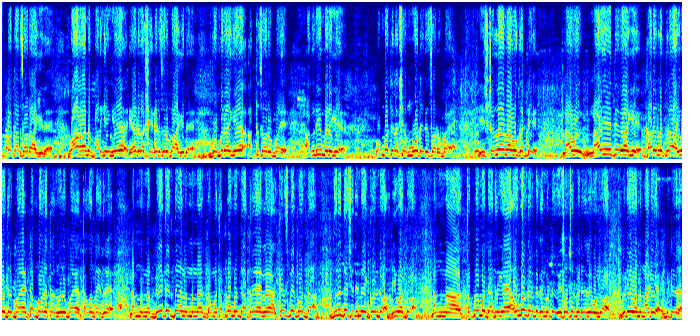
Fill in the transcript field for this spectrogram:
ಇಪ್ಪತ್ತಾರು ಸಾವಿರ ಆಗಿದೆ. ವಾಹನ ಪಾರ್ಕಿಂಗ್ಗೆ ಎರಡು ಲಕ್ಷ ಎರಡು ಸಾವಿರ ರೂಪಾಯಿ ಆಗಿದೆ. ಗೊಬ್ಬರಗೆ ಹತ್ತು ಸಾವಿರ ರೂಪಾಯಿ. ಅಂಗಡಿ ಮಳಿಗೆ ಒಂಬತ್ತು ಲಕ್ಷ ಮೂವತ್ತೈದು ಸಾವಿರ ರೂಪಾಯಿ. ಇಷ್ಟೆಲ್ಲ ನಾವು ಕಟ್ಟಿ ನಾವು ನ್ಯಾಯಯುತವಾಗಿ ಕಾರುಗಳ ಹತ್ರ ಐವತ್ತು ರೂಪಾಯಿ, ಟೆಂಪೋಗಳ ಹತ್ರ ನೂರು ರೂಪಾಯಿ ತಗೊತಾ ಇದ್ರೆ ನಮ್ಮನ್ನ ಬೇಕಂತ ನಮ್ಮನ್ನ ತಮ್ಮ ತಪ್ಪಲಂಬ ಜಾತ್ರೆಯನ್ನ ಕೆಡಿಸ್ಬೇಕು ಅಂತ ದುರುದ್ದೇಶದಿಂದ ಇಟ್ಕೊಂಡು ಇವತ್ತು ನಮ್ಮನ್ನ ತಪ್ಪಲಂಬ ಜಾತ್ರೆಗೆ ಅವಮಾನ ತರಬೇಕಂದ್ಬಿಟ್ಟು ಈ ಸೋಷಿಯಲ್ ಮೀಡಿಯಾದಲ್ಲಿ ಒಂದು ವಿಡಿಯೋವನ್ನು ಮಾಡಿ ಬಿಟ್ಟಿದ್ದಾರೆ.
